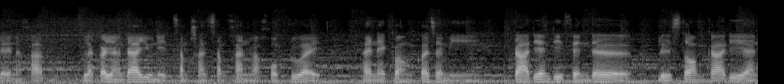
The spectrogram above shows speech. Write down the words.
เลยนะครับ แล้วก็ยังได้ยูนิตสำคัญสำคัญมาครบด้วย ภายในกล่องก็จะมี Guardian Defender หรือ Storm Guardian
